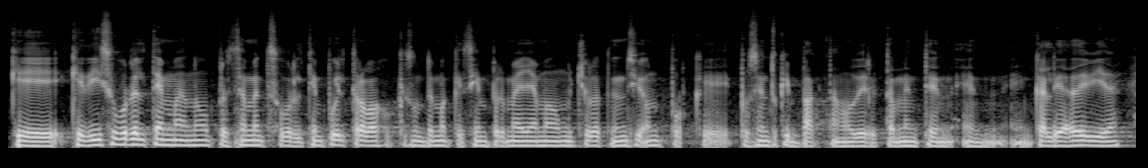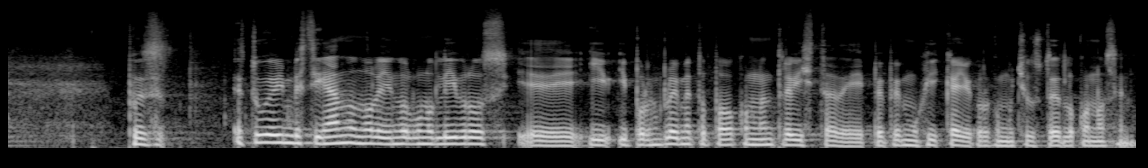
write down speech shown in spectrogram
que, que, di sobre el tema, ¿no? precisamente sobre el tiempo y el trabajo, que es un tema que siempre me ha llamado mucho la atención porque pues, siento que impacta ¿no? directamente en, calidad de vida. Pues estuve investigando, ¿no? leyendo algunos libros eh, y, por ejemplo me he topado con una entrevista de Pepe Mujica, yo creo que muchos de ustedes lo conocen,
